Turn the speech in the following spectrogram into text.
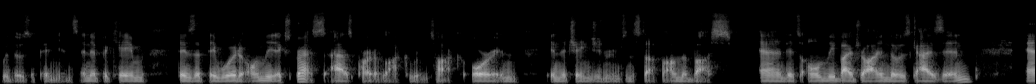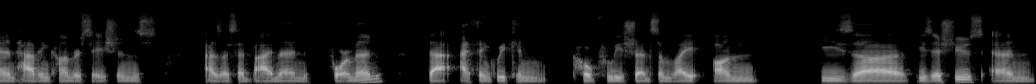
with those opinions. And it became things that they would only express as part of locker room talk or in, in the changing rooms and stuff on the bus. And it's only by drawing those guys in and having conversations, as I said, by men for men, that I think we can hopefully shed some light on these uh, these issues and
